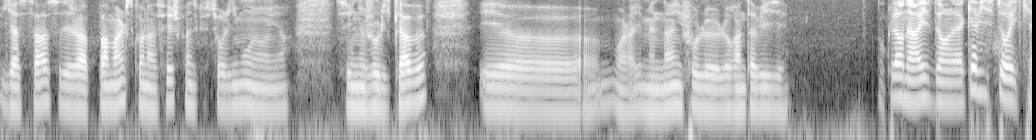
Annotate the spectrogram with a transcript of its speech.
il y a ça, c'est déjà pas mal ce qu'on a fait. Je pense que sur Limoux, c'est une jolie cave. Et euh, voilà, et maintenant, il faut le, le rentabiliser. Donc là, on arrive dans la cave historique.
